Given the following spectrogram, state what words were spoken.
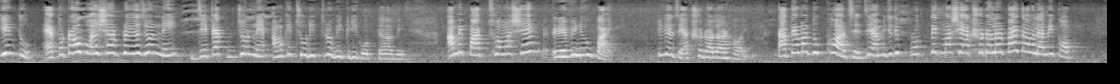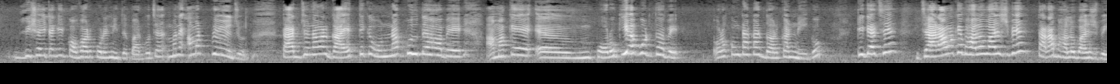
কিন্তু এতটাও পয়সার প্রয়োজন নেই, যেটার জন্যে আমাকে চরিত্র বিক্রি করতে হবে। আমি পাঁচ ছ মাসে রেভিনিউ পাই। ঠিক আছে, একশো ডলার হয়। তাতে আমার দুঃখ আছে যে আমি যদি প্রত্যেক মাসে একশো ডলার পাই, তাহলে আমি কপ বিষয়টাকে কভার করে নিতে পারব। যা মানে আমার প্রয়োজন। তার জন্য আমার গায়ের থেকে ওন্না খুলতে হবে, আমাকে পরকিয়া করতে হবে। ওরকম টাকার দরকার নেই গো। ঠিক আছে? যারা আমাকে ভালোবাসবে, তারা ভালোবাসবে।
